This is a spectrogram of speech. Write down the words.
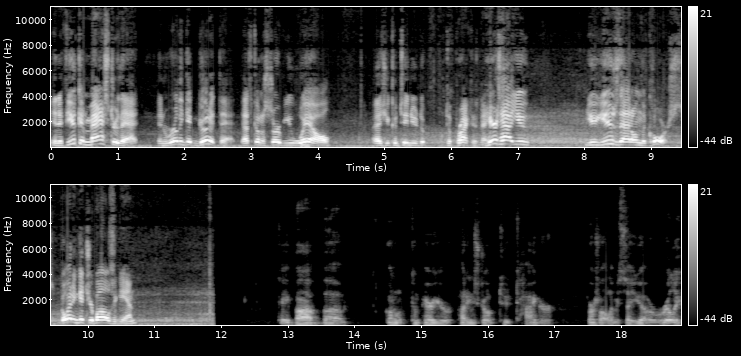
And if you can master that and really get good at that, that's going to serve you well as you continue to, to practice. Now here's how you you use that on the course. Go ahead and get your balls again. Okay, Bob, uh, going to compare your putting stroke to Tiger. First of all, let me say you have a really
